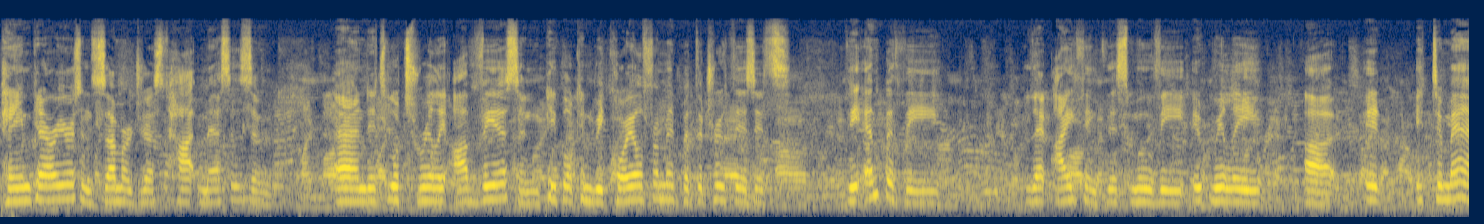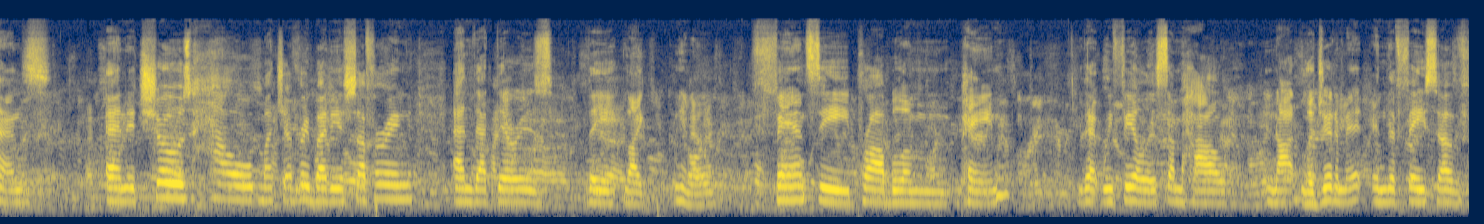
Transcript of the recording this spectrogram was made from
pain carriers and some are just hot messes and and it looks really obvious and people can recoil from it but the truth is it's the empathy that I think this movie it really uh, it it demands and it shows how much everybody is suffering and that there is the like you know fancy problem pain that we feel is somehow not legitimate in the face of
